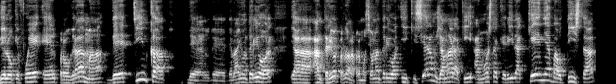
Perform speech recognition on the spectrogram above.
de lo que fue el programa de Team Cup del, del año anterior, anterior, perdón, la promoción anterior, y quisiéramos llamar aquí a nuestra querida Kenia Bautista,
